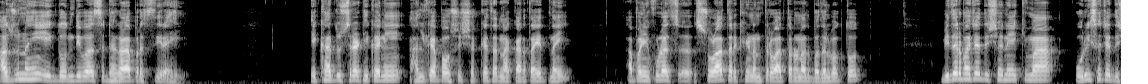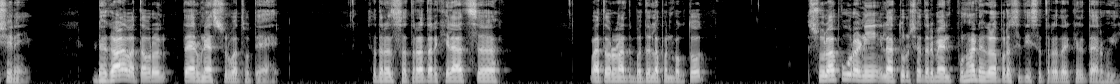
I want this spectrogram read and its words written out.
अजूनही एक दोन दिवस ढगाळा परिस्थिती राहील. एखाद दुसऱ्या ठिकाणी हलक्या पावसाची शक्यता नाकारता येत नाही. आपण एकूणच सोळा तारखेनंतर वातावरणात बदल बघतो. विदर्भाच्या दिशेने किंवा ओरिसाच्या दिशेने ढगाळ वातावरण तयार होण्यास सुरुवात होते आहे. साधारण सतरा तारखेलाच वातावरणात बदल आपण बघतो. सोलापूर आणि लातूरच्या दरम्यान पुन्हा ढगाळ परिस्थिती सतरा तारखेला तयार होईल.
